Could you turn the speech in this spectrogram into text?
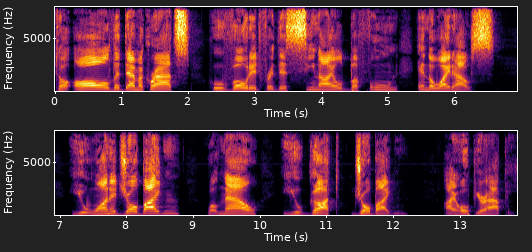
to all the Democrats who voted for this senile buffoon in the White House. You wanted Joe Biden? Well, now you got Joe Biden. I hope you're happy.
